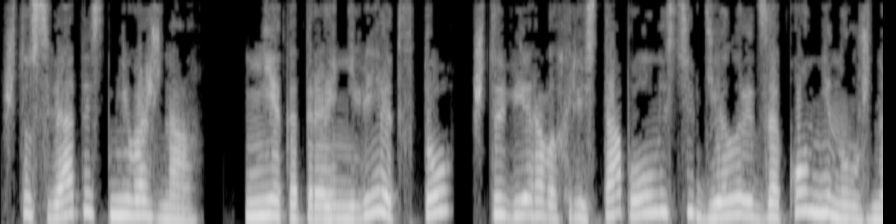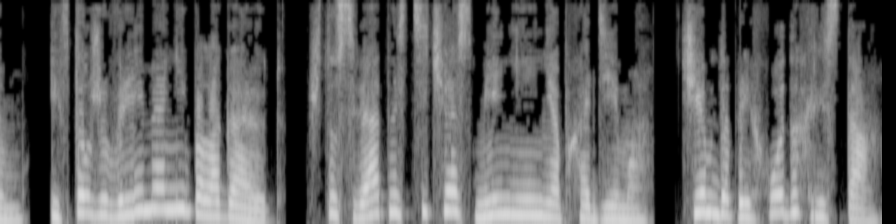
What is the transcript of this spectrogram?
что святость не важна. Некоторые не верят в то, что вера во Христа полностью делает закон ненужным, и в то же время они полагают, что святость сейчас менее необходима, чем до прихода Христа.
